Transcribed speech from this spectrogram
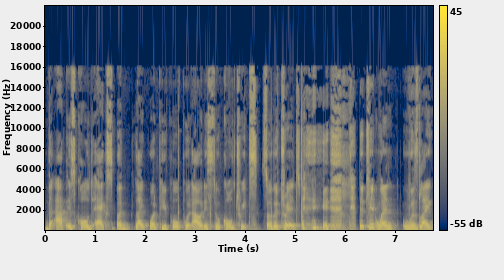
the app is called x but like what people put out is still called tweets so the tweet the tweet went was like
